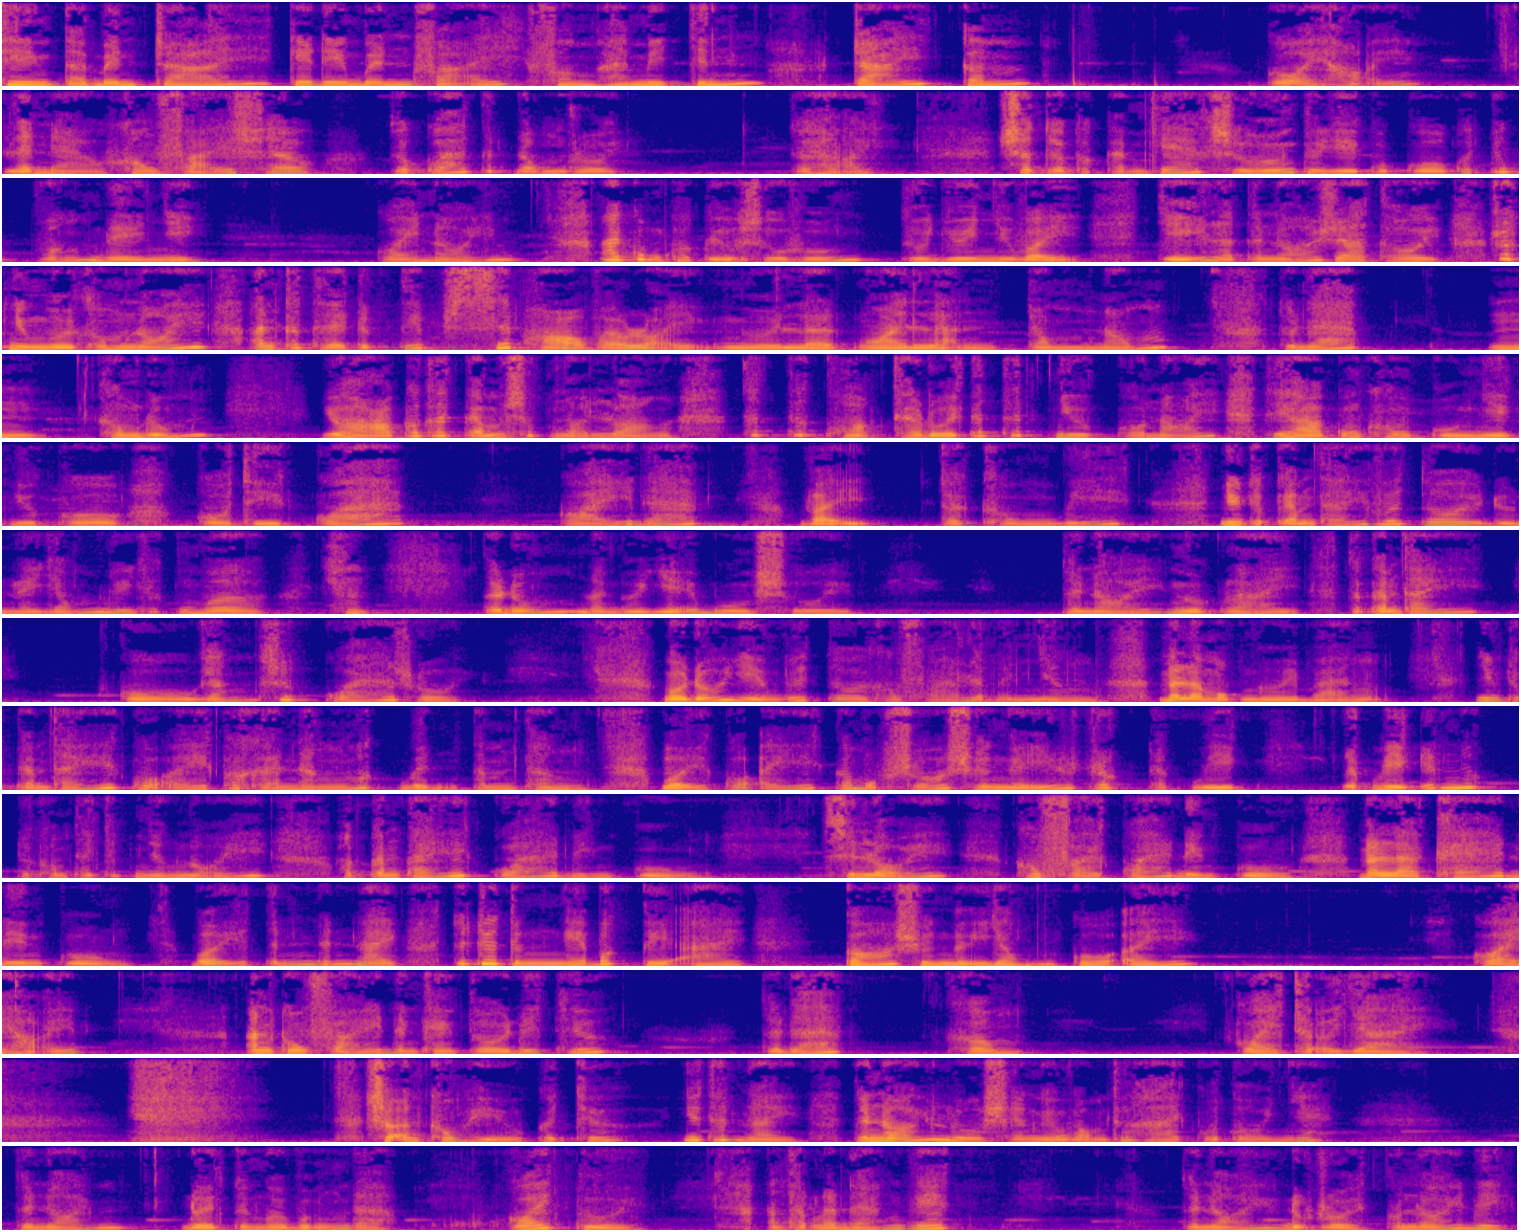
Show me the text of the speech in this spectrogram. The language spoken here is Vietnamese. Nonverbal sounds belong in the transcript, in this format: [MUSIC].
Thiên tại bên trái, cây điên bên phải, phần 29, trái cấm. Cô ấy hỏi, lẽ nào không phải sao? Tôi quá kích động rồi. Tôi hỏi, sao tôi có cảm giác xu hướng tư duy của cô có chút vấn đề nhỉ? Cô ấy nói, ai cũng có kiểu xu hướng tư duy như vậy, chỉ là tôi nói ra thôi. Rất nhiều người không nói, anh có thể trực tiếp xếp họ vào loại người là ngoài lạnh, trong nóng. Tôi đáp, ừ, không đúng. Dù họ có các cảm xúc nổi loạn, thách thức hoặc theo đuổi kích thích như cô nói, thì họ cũng không cuồng nhiệt như cô. Cô thì quá. Cô ấy đáp, vậy tôi không biết. Nhưng tôi cảm thấy với tôi điều này giống như giấc mơ. tôi đúng là người dễ buông xuôi. Tôi nói ngược lại, tôi cảm thấy cô gắng sức quá rồi. Ngồi đối diện với tôi không phải là bệnh nhân, mà là một người bạn. Nhưng tôi cảm thấy cô ấy có khả năng mắc bệnh tâm thần, bởi cô ấy có một số suy nghĩ rất đặc biệt. Đặc biệt đến mức tôi không thể chấp nhận nổi, hoặc cảm thấy quá điên cuồng. Xin lỗi, không phải quá điên cuồng, mà là khá điên cuồng. Bởi tính đến nay, tôi chưa từng nghe bất kỳ ai có suy nghĩ giống cô ấy. Cô ấy hỏi, anh không phải đang khen tôi đấy chứ? Tôi đáp, không. Cô ấy thở dài. [LAUGHS] Sao anh không hiểu cơ chứ? Như thế này, tôi nói luôn sang nguyện vọng thứ hai của tôi nhé. Tôi nói, đợi tôi ngồi vững đã. Cô ấy cười. Anh thật là đáng ghét. Tôi nói, được rồi, cô nói đi.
